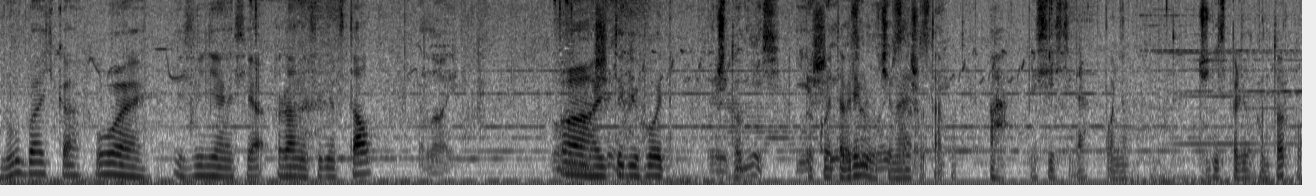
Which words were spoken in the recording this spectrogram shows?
Ну, батька, ой, извиняюсь, я рано сегодня встал. Лой. А, и ты не хоть шире какое-то время начинаешь вот так вот. А, присесть, да, понял. Чуть не спалил конторку.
